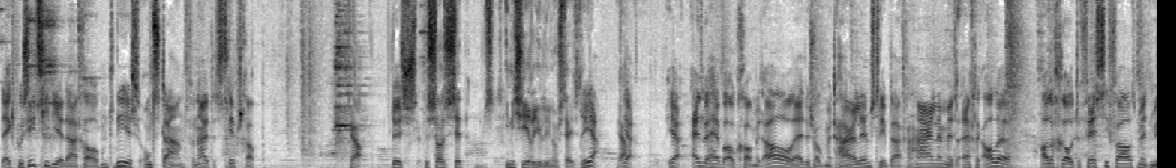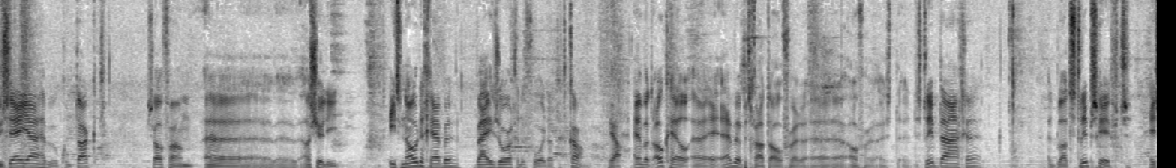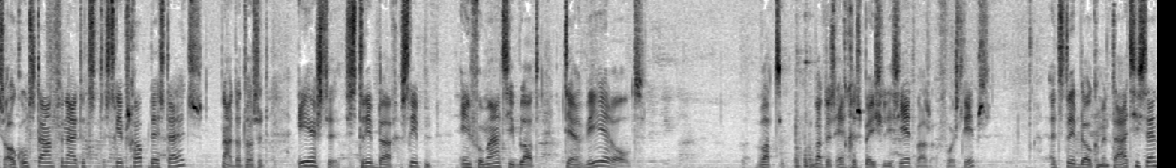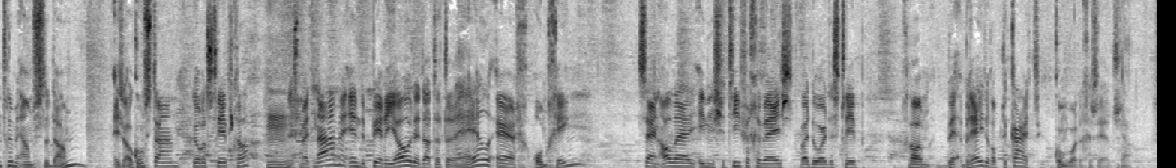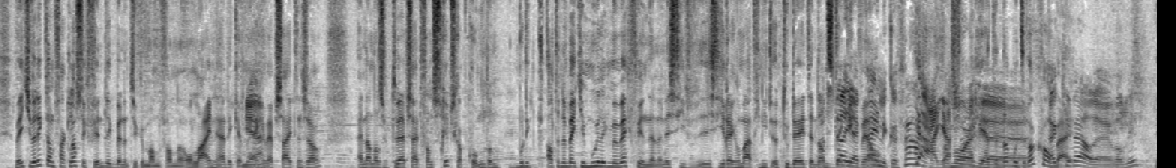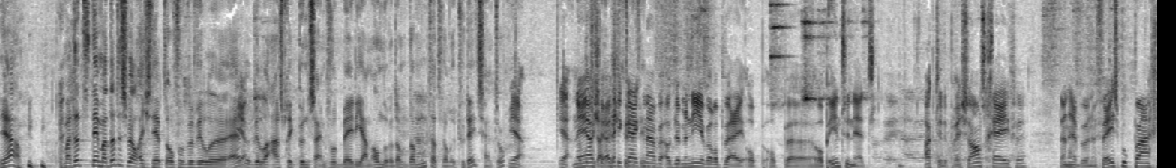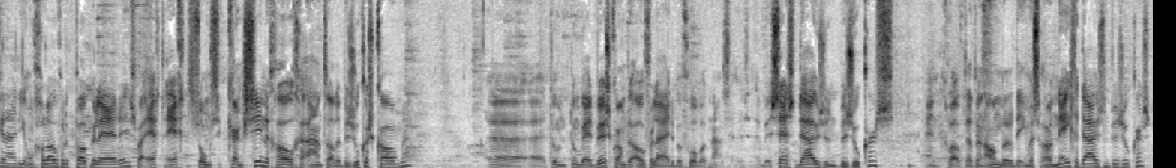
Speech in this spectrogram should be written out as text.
De expositie die je daar geopend, die is ontstaan vanuit het stripschap. Ja. Dus, dus zo zit, initiëren jullie nog steeds? Ja, ja. ja. ja. en we hebben ook gewoon met al, hè, dus ook met Haarlem, Stripdagen Haarlem, met eigenlijk alle, alle grote festivals, met musea hebben we contact. Zo van, uh, als jullie iets nodig hebben, wij zorgen ervoor dat het kan. Ja. En wat ook heel, uh, we hebben het gehad over, uh, over de stripdagen. Het blad Stripschrift is ook ontstaan vanuit het stripschap destijds. Nou, dat was het eerste stripdag, stripinformatieblad ter wereld. Wat, wat dus echt gespecialiseerd was voor strips. Het stripdocumentatiecentrum in Amsterdam is ook ontstaan door het stripschap. Mhm. Dus met name in de periode dat het er heel erg om ging, zijn allerlei initiatieven geweest waardoor de strip gewoon breder op de kaart kon worden gezet. Ja. Weet je wat ik dan vaak lastig vind? Ik ben natuurlijk een man van uh, online. Hè? Ik heb mijn Ja. eigen website en zo. En dan als ik op de website van Stripschap kom... dan moet ik altijd een beetje moeilijk mijn weg vinden. En dan is die, is die regelmatig niet up-to-date. En dan stel denk jij ik wel... pijnlijke vragen Ja, ja, sorry. Bert, dat moet er ook gewoon bij. Dankjewel, eh, Robin. Ja, maar dat, nee, maar dat is wel... Als je het hebt over we willen, hè, Ja. we willen aanspreekpunt zijn voor het media en anderen... dan, dan moet dat wel up-to-date zijn, toch? Ja. Ja, nee, je als je, als je kijkt naar de manier waarop wij op, op, eh, op internet acte de présence geven, dan hebben we een Facebookpagina die ongelooflijk populair is, waar echt, echt soms krankzinnig hoge aantallen bezoekers komen. Eh, eh, toen, toen Bert Bus kwam te overlijden bijvoorbeeld, nou, ze hebben 6000 bezoekers. En ik geloof dat een ander ding was gewoon 9000 bezoekers.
